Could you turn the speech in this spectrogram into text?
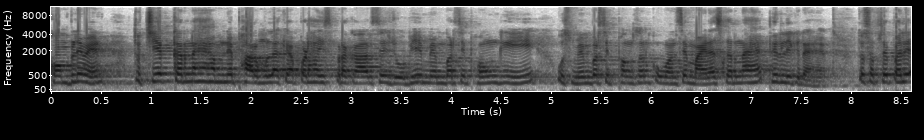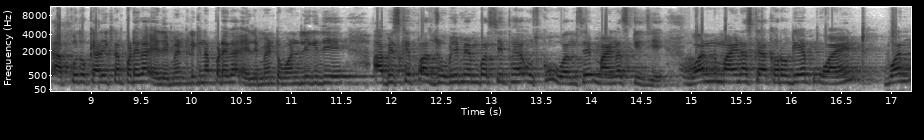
कॉम्प्लीमेंट तो चेक करना है हमने फार्मूला क्या पढ़ा इस प्रकार से। जो भी मेंबरशिप होंगी, उस मेंबरशिप फ़ंक्शन को वन से माइनस करना है, फिर लिखना है। तो सबसे पहले आपको तो क्या लिखना पड़ेगा? एलिमेंट लिखना पड़ेगा। एलिमेंट वन लिख दिए। अब इसके पास जो भी मेंबरशिप है, उसको वन से माइनस कीजिए। वन माइनस क्या करोगे? पॉइंट वन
